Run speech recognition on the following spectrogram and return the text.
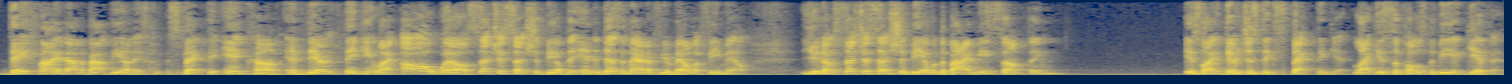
they find out about the unexpected income and they're thinking like, oh well, such and such should be able to, and it doesn't matter if you're male or female. You know, such and such should be able to buy me something. It's like they're just expecting it, like it's supposed to be a given.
